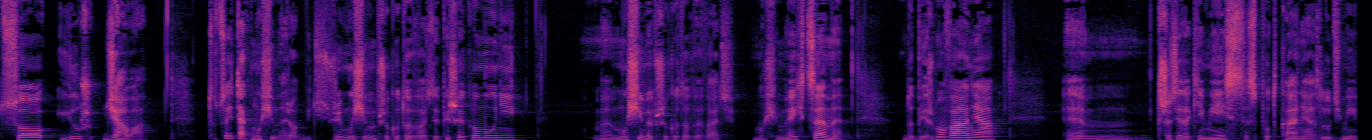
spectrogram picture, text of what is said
co już działa, to, co i tak musimy robić. Czyli musimy przygotowywać do pierwszej komunii, musimy przygotowywać, musimy i chcemy do bierzmowania. Trzecie takie miejsce spotkania z ludźmi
